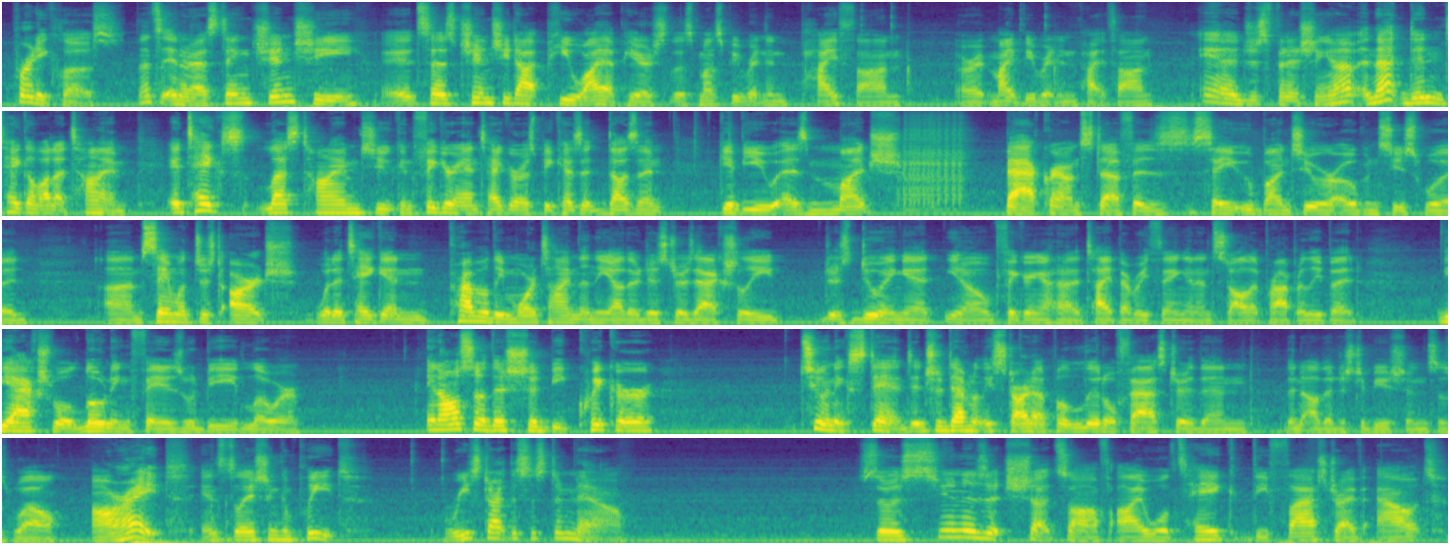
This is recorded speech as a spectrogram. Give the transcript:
pretty close. That's interesting. Chinchi, it says cnchi.py up here, so this must be written in Python. Or it might be written in Python. And just finishing up, and that didn't take a lot of time. It takes less time to configure Antergos because it doesn't give you as much background stuff as, say, Ubuntu or OpenSUSE would. Um, same with just Arch. Would have taken probably more time than the other distros actually just doing it, you know, figuring out how to type everything and install it properly, but the actual loading phase would be lower. And also, this should be quicker to an extent. It should definitely start up a little faster than, than other distributions as well. All right, installation complete. Restart the system now. So as soon as it shuts off, I will take the flash drive out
